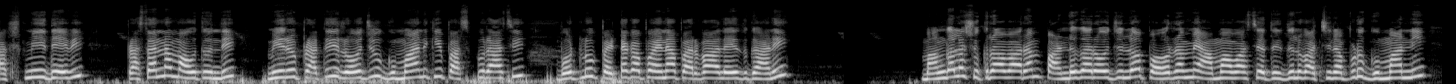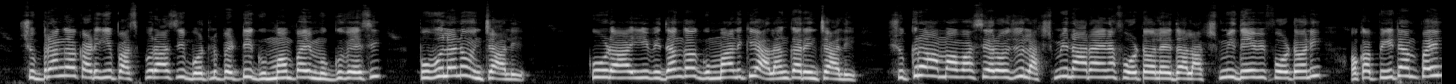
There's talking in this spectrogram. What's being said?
లక్ష్మీదేవి ప్రసన్నం అవుతుంది మీరు ప్రతిరోజు గుమ్మానికి పసుపు రాసి బొట్లు పెట్టకపోయినా పర్వాలేదు కానీ మంగళ శుక్రవారం పండుగ రోజుల్లో పౌర్ణమి అమావాస్య తిథులు వచ్చినప్పుడు గుమ్మాన్ని శుభ్రంగా కడిగి పసుపు రాసి బొట్లు పెట్టి గుమ్మంపై ముగ్గు వేసి పువ్వులను ఉంచాలి. కూడా ఈ విధంగా గుమ్మానికి అలంకరించాలి. శుక్ర అమావాస్య రోజు లక్ష్మీనారాయణ ఫోటో లేదా లక్ష్మీదేవి ఫోటోని ఒక పీఠంపై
